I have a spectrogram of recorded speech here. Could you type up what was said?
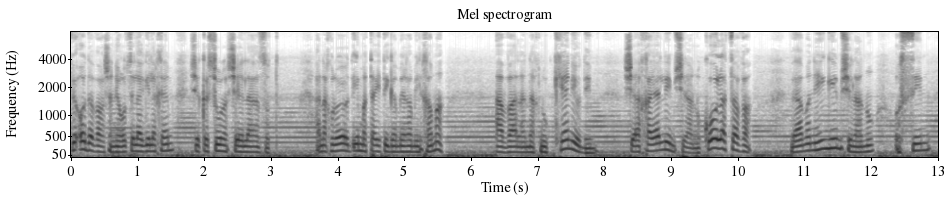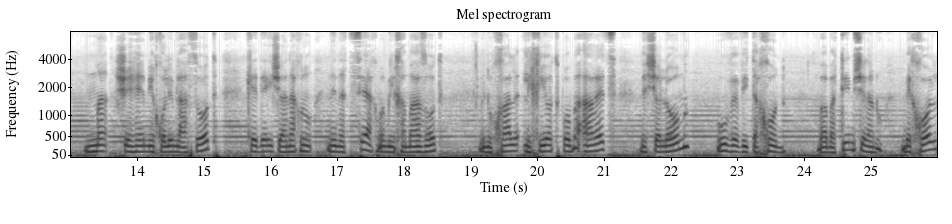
ועוד דבר שאני רוצה להגיד לכם שקשור לשאלה הזאת. אנחנו לא יודעים מתי תיגמר המלחמה, אבל אנחנו כן יודעים שהחיילים שלנו, כל הצבא והמנהיגים שלנו עושים מה שהם יכולים לעשות כדי שאנחנו ננצח במלחמה הזאת ונוכל לחיות פה בארץ בשלום ובביטחון בבתים שלנו, בכל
